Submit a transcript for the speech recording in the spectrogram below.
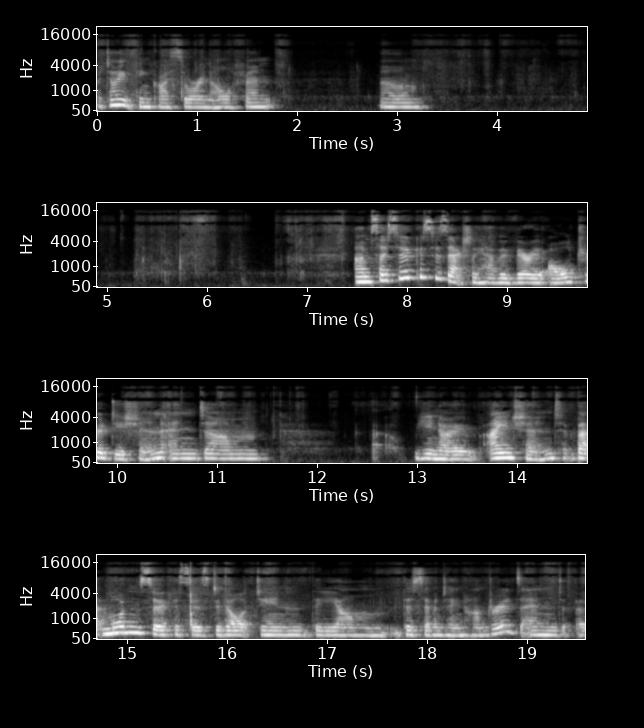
I don't think I saw an elephant. Um, um, so circuses actually have a very old tradition and, um, you know, ancient, but modern circuses developed in the um, the 1700s and uh,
